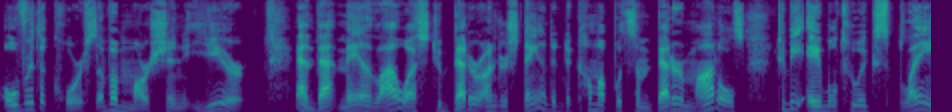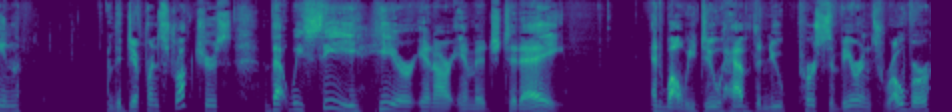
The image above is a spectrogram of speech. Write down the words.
over the course of a Martian year. And that may allow us to better understand and to come up with some better models to be able to explain the different structures that we see here in our image today. And while we do have the new Perseverance rover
